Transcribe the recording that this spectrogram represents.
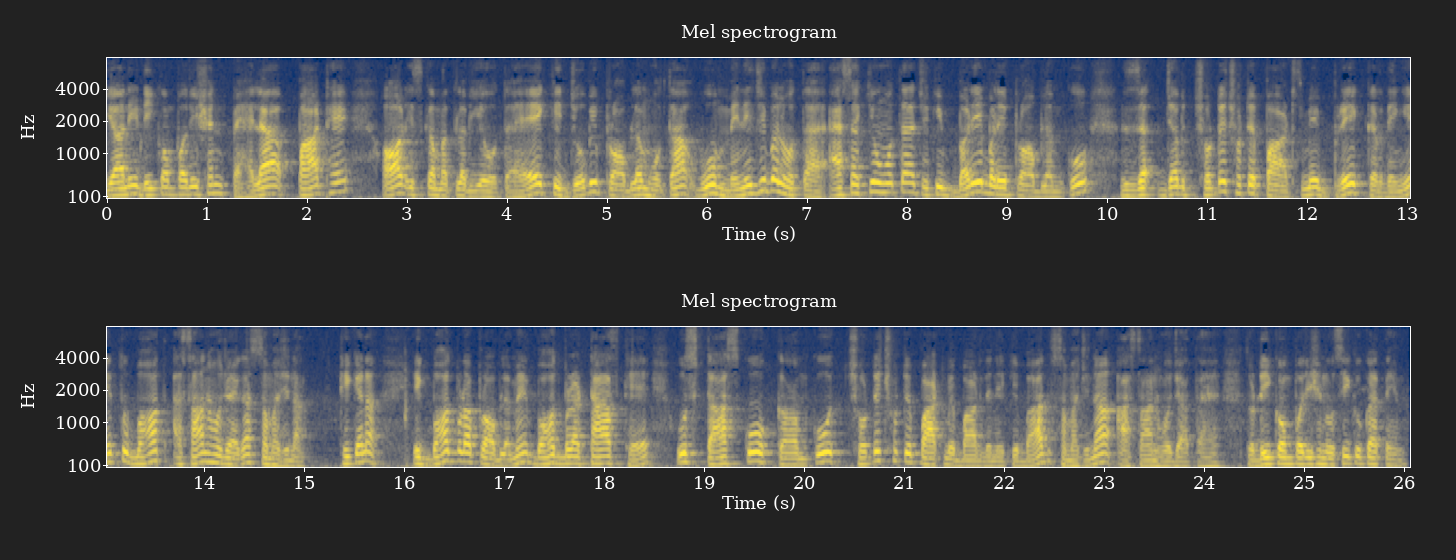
यानी डीकॉम्पोजिशन पहला पार्ट है और इसका मतलब ये होता है कि जो भी प्रॉब्लम होता है, वो मैनेजेबल होता है। ऐसा क्यों होता है? क्योंकि बड़े बड़े प्रॉब्लम को जब छोटे छोटे पार्ट्स में ब्रेक कर देंगे तो बहुत आसान हो जाएगा समझना। ठीक है ना? एक बहुत बड़ा प्रॉब्लम है बहुत बड़ा टास्क है। उस टास्क को काम को छोटे छोटे पार्ट में बांट देने के बाद समझना आसान हो जाता है। तो डीकॉम्पोजिशन उसी को कहते हैं।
